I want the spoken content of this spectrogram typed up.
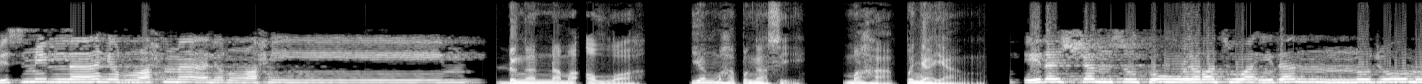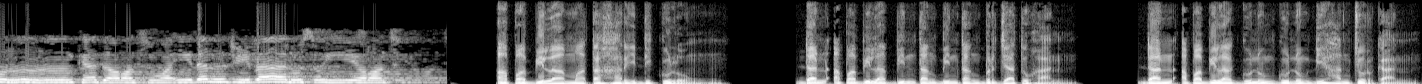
بسم الله الرحمن الرحيم Dengan nama Allah yang Maha Pengasih, Maha Penyayang. إذا الشمس كورت وإذا النجوم انكدرت وإذا الجبال سيرت Apabila matahari digulung, dan apabila bintang-bintang berjatuhan, dan apabila gunung-gunung dihancurkan,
